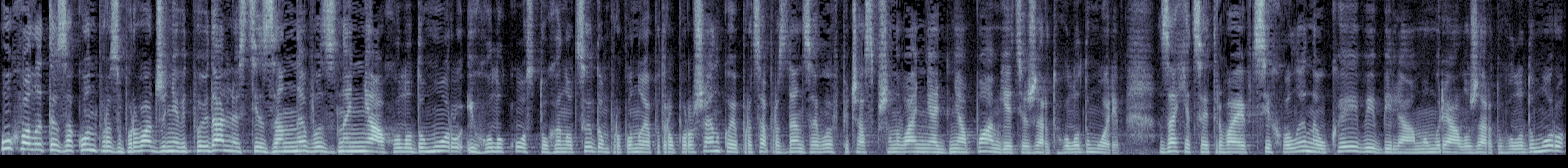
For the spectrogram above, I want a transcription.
Ухвалити закон про запровадження відповідальності за невизнання голодомору і голокосту геноцидом пропонує Петро Порошенко. І про це президент заявив під час вшанування дня пам'яті жертв голодоморів. Захід цей триває в ці хвилини у Києві біля меморіалу жертв голодомору.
